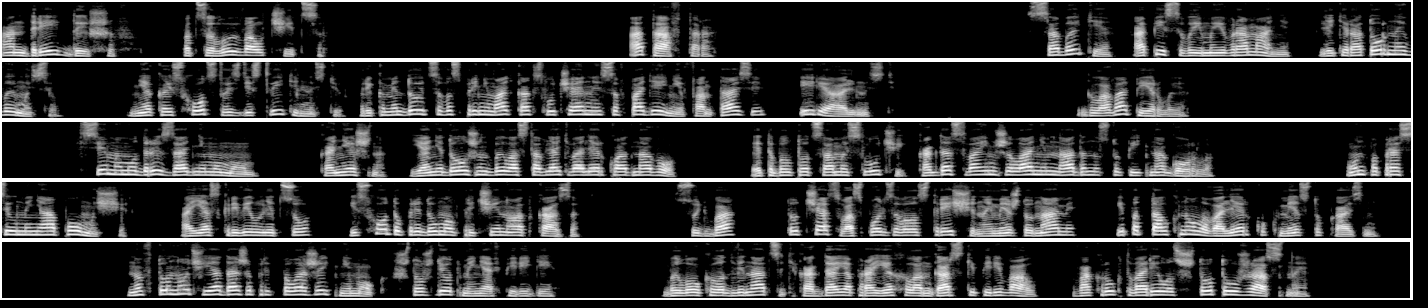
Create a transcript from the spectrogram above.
Андрей Дышев. Поцелуй волчица. От автора. События, описываемые в романе, литературный вымысел. Некое сходство с действительностью рекомендуется воспринимать как случайные совпадения фантазии и реальности. Глава первая. Все мы мудры задним умом. Конечно, я не должен был оставлять Валерку одного. Это был тот самый случай, когда своим желанием надо наступить на горло. Он попросил меня о помощи, а я скривил лицо и сходу придумал причину отказа. Судьба тот час воспользовалась трещиной между нами и подтолкнула Валерку к месту казни. Но в ту ночь я даже предположить не мог, что ждет меня впереди. Было около двенадцати, когда я проехал Ангарский перевал. Вокруг творилось что-то ужасное.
